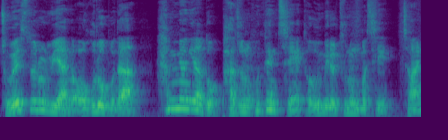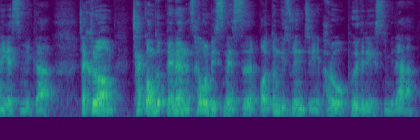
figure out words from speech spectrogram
조회수를 위한 어그로보다 한 명이라도 봐주는 콘텐츠에 더 의미를 두는 것이 저 아니겠습니까? 자 그럼 자꾸 언급되는 사볼 미스매스 어떤 기술인지 바로 보여드리겠습니다.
